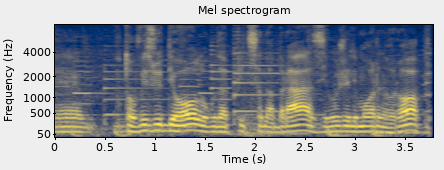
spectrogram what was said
é, talvez o ideólogo da pizza da Brás, e hoje ele mora na Europa,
